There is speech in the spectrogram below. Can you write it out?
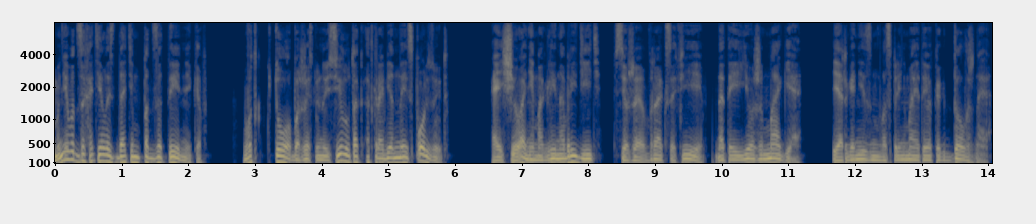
Мне вот захотелось дать им подзатыльников. Вот кто божественную силу так откровенно использует? А еще они могли навредить. Все же враг Софии — это ее же магия, и организм воспринимает ее как должное.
